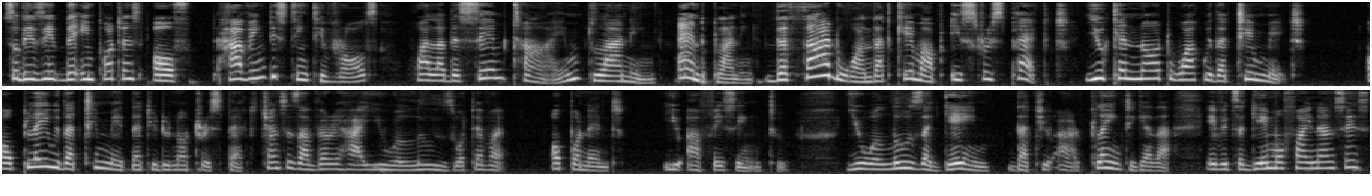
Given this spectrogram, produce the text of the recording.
so this is the importance of having distinctive roles while at the same time planning and planning. The third one that came up is respect. You cannot work with a teammate or play with a teammate that you do not respect. Chances are very high you will lose whatever opponent you are facing to. You will lose a game that you are playing together. If it's a game of finances,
